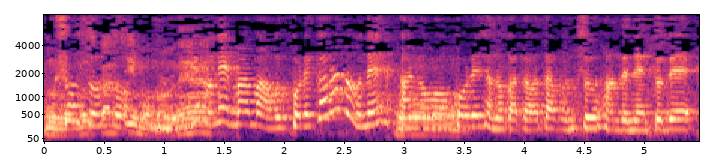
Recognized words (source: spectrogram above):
のそうそうそう難しいものねでもねまあまあこれからのねあのうん高齢者の方は多分通販でネットで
